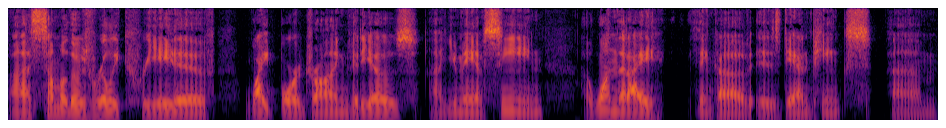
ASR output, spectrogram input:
uh, some of those really creative whiteboard drawing videos uh, you may have seen. Uh, one that I think of is Dan Pink's, um,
